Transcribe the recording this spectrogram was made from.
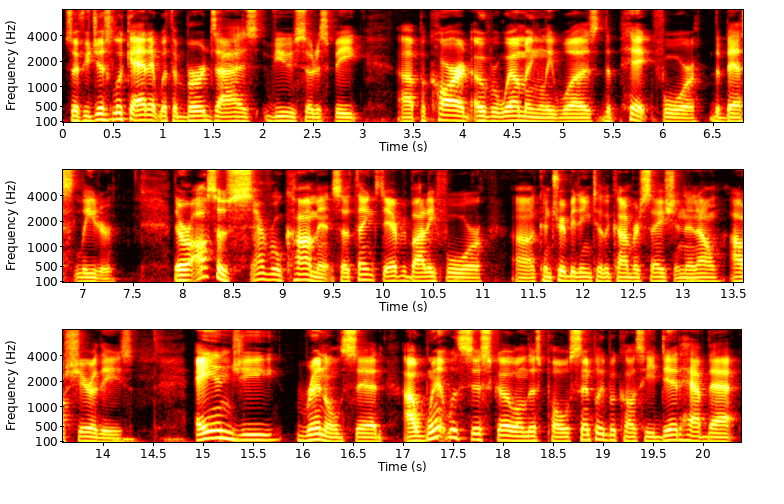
So if you just look at it with a bird's eye view, so to speak, uh, Picard overwhelmingly was the pick for the best leader. There are also several comments, so thanks to everybody for uh, contributing to the conversation, and I'll, I'll share these. ANG Reynolds said, I went with Sisko on this poll simply because he did have that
